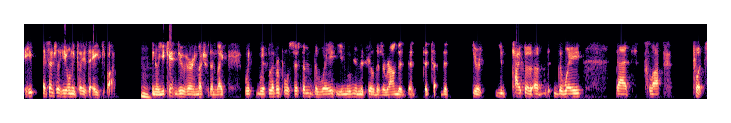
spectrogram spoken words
he essentially he only plays the eight spot. Mm. You know, you can't do very much with them. Like with with Liverpool's system, the way you move your midfielders around the the the, the your, your type of, of the way that Klopp puts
